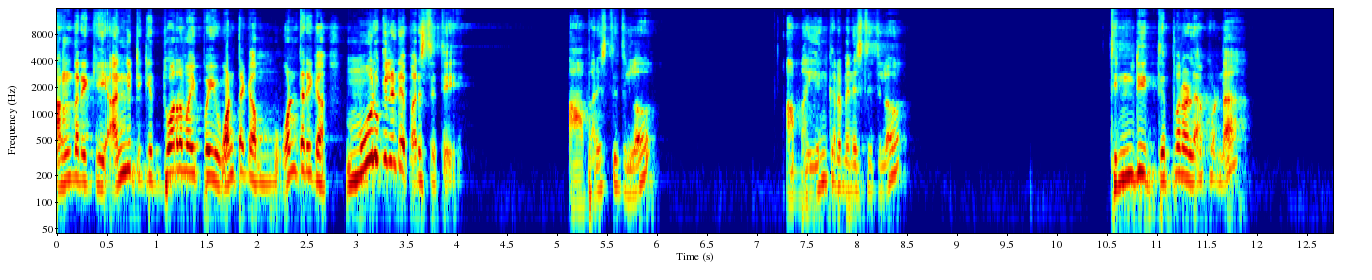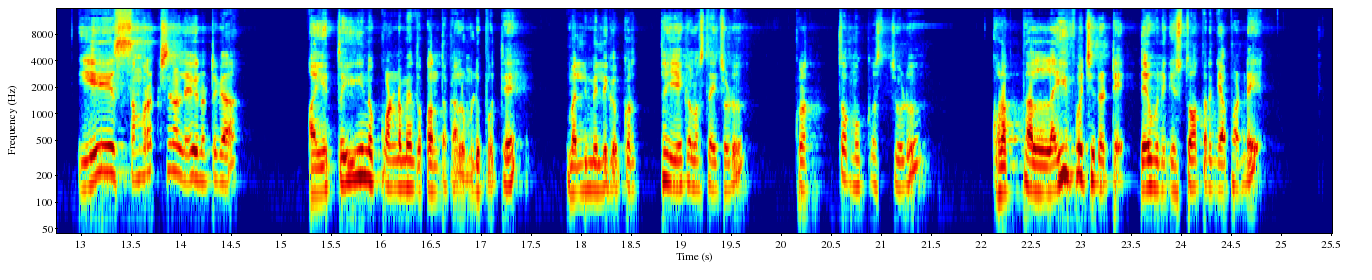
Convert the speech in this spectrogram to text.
అందరికీ అన్నిటికీ దూరం అయిపోయి ఒంటగా ఒంటరిగా మూలుగులేడే పరిస్థితి. ఆ పరిస్థితిలో ఆ భయంకరమైన స్థితిలో తిండి తిప్పలు లేకుండా ఏ సంరక్షణ లేనట్టుగా ఆ ఎత్తైన కొండ మీద కొంతకాలం ఉండిపోతే మళ్ళీ మెల్లిగా క్రొత్త ఈకలు వస్తాయి చూడు క్రొత్త ముక్కు చూడు క్రొత్త లైఫ్ వచ్చినట్టే. దేవునికి స్తోత్రం చెప్పండి.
